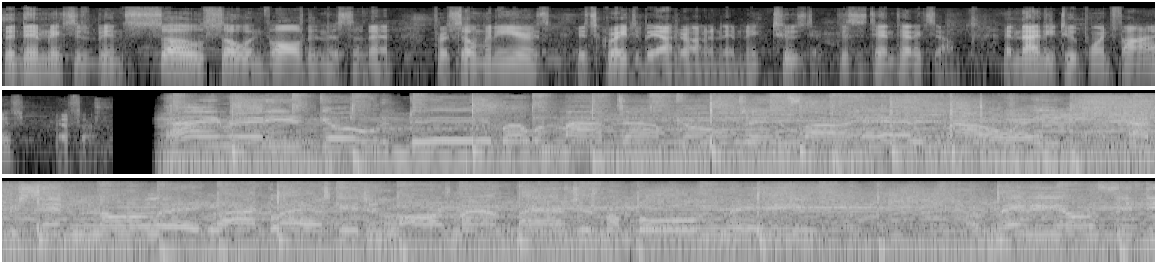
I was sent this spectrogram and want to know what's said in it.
The Nimnichts have been so so involved in this event for so many years. It's great to be out here on a Nimnicht Tuesday. This is 1010XL and 92.5 FM. Maybe on a 50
